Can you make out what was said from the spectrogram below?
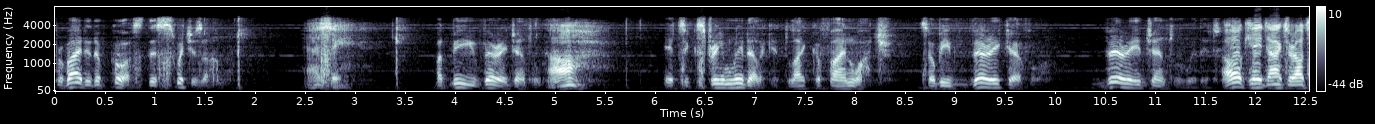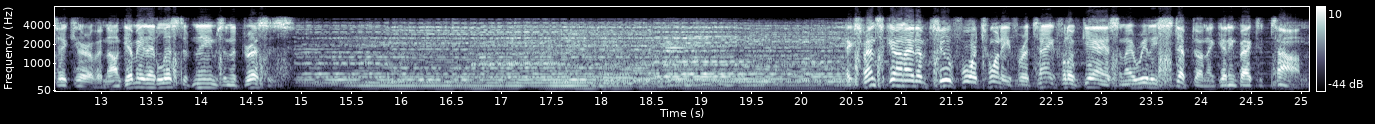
Provided, of course, this switch is on. I see. But be very gentle. Oh? It's extremely delicate, like a fine watch. So be very careful. Very gentle with it. Okay, Doctor, I'll take care of it. Now give me that list of names and addresses. Expense account item 2420 for a tank full of gas, and I really stepped on it getting back to town.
